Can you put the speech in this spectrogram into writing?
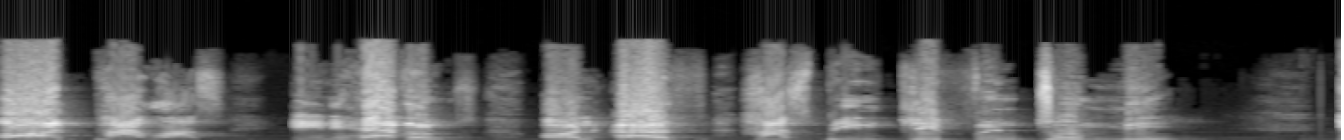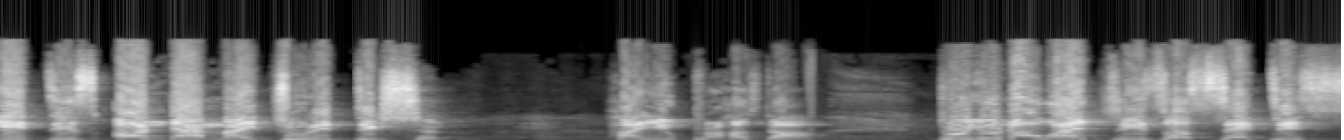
All powers in heavens, on earth, has been given to me. It is under my jurisdiction. Are you? Do you know why Jesus said this?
